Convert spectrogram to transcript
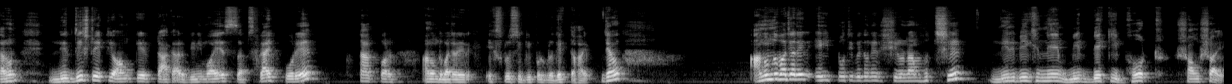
কারণ নির্দিষ্ট একটি অঙ্কের টাকার বিনিময়ে সাবস্ক্রাইব করে তারপর আনন্দবাজারের এক্সক্লুসিভ রিপোর্টগুলো দেখতে হয়। যাই হোক, আনন্দবাজারের এই প্রতিবেদনের শিরোনাম হচ্ছে নির্বিঘ্নে মিটবে কি ভোট সংশয়।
